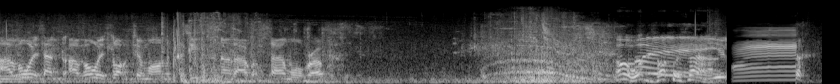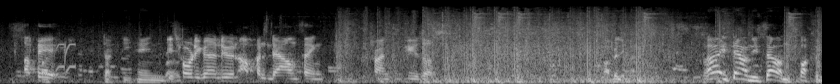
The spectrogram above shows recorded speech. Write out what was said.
I've always had, I've always locked him on because he doesn't know that I've got thermal, bro. Oh, what the fuck was that? you- Up here. Ducky Kane, bro. He's probably going to do an up and down thing, try and confuse us. Oh, Billy man. Oh, he's down, he's down. Fuck him.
